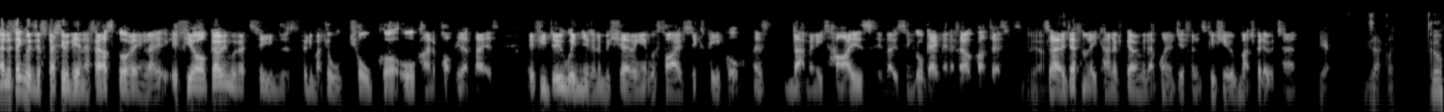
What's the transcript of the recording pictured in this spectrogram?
And the thing with, especially with the NFL scoring, like if you're going with a team that's pretty much all chalk or all kind of popular players, if you do win, you're going to be sharing it with five, six people. There's that many ties in those single game NFL contests. Yeah. So definitely kind of going with that point of difference gives you a much better return. Yeah, exactly. Cool.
